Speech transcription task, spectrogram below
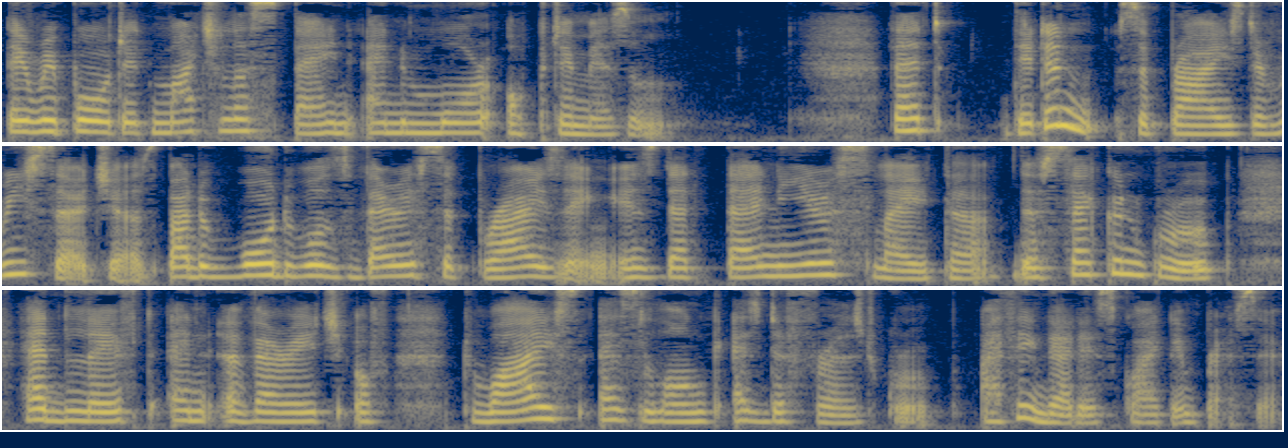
they reported much less pain and more optimism. That didn't surprise the researchers, but what was very surprising is that 10 years later, the second group had lived an average of twice as long as the first group. I think that is quite impressive.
